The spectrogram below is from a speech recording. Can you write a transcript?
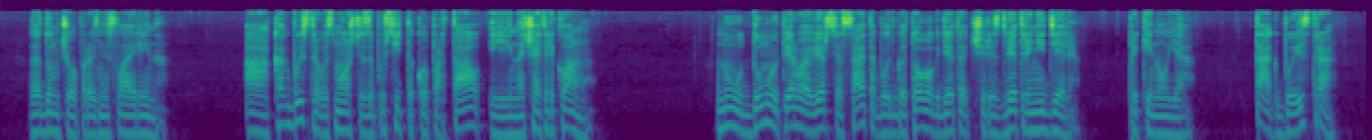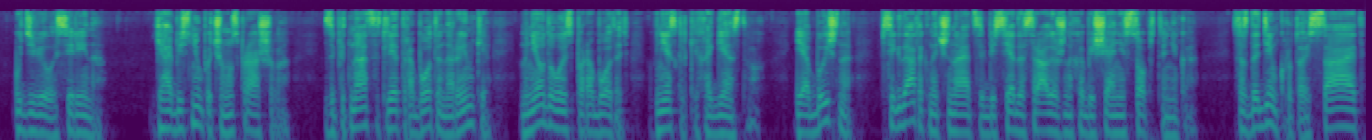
– задумчиво произнесла Ирина. «А как быстро вы сможете запустить такой портал и начать рекламу?» «Ну, думаю, первая версия сайта будет готова где-то через 2-3 недели», – прикинул я. «Так быстро?» – удивилась Ирина. «Я объясню, почему спрашиваю. За 15 лет работы на рынке мне удалось поработать в нескольких агентствах. И обычно всегда так начинается беседа с радужных обещаний собственника. Создадим крутой сайт,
